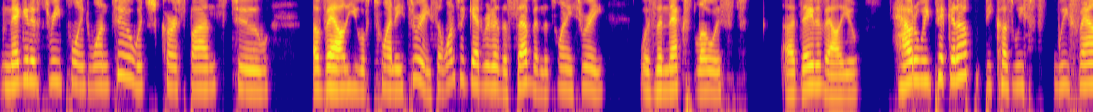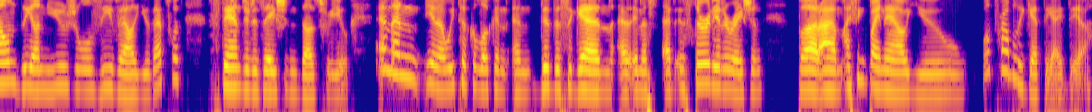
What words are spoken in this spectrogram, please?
negative 3.12, which corresponds to a value of 23. So once we get rid of the 7, the 23 was the next lowest uh, data value. How do we pick it up? Because we we found the unusual z value. That's what standardization does for you. And then, you know, we took a look and, and did this again in a, at a third iteration. But um, I think by now you will probably get the idea.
